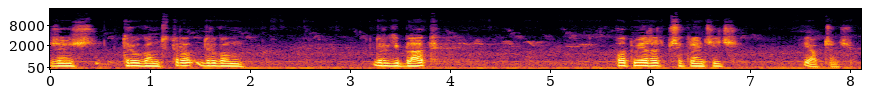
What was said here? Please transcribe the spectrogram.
Wziąć drugą, drugą, drugi blat. Podmierzać, przykręcić i obciąć.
